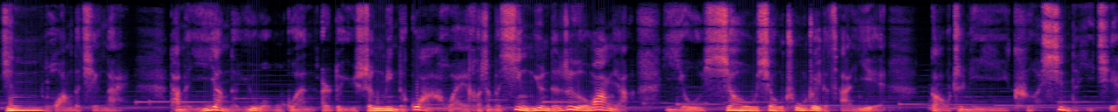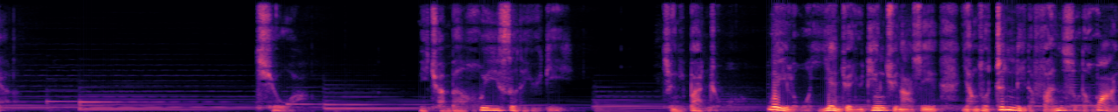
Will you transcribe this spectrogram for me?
金黄的情爱。他们一样的与我无关，而对于生命的挂怀和什么幸运的热望呀，已由萧萧初坠的残叶，告知你已可信的一切了。秋啊，你全班灰色的雨滴，请你伴着我，为了我厌倦于听取那些佯作真理的繁琐的话语，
